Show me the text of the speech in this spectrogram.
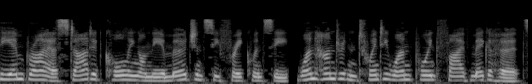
The Embraer started calling on the emergency frequency, 121.5 MHz,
